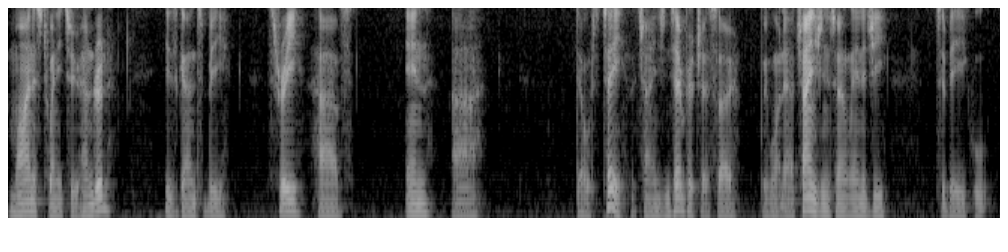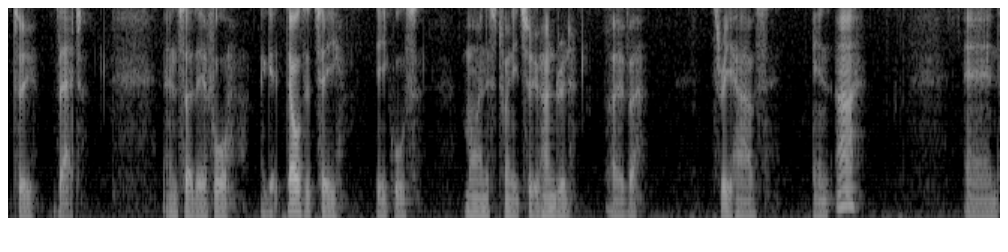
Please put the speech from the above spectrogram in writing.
minus 2200 is going to be 3 halves nr delta T, the change in temperature. So we want our change in internal energy to be equal to that. And so therefore I get delta T equals minus 2200 over 3 halves nr and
